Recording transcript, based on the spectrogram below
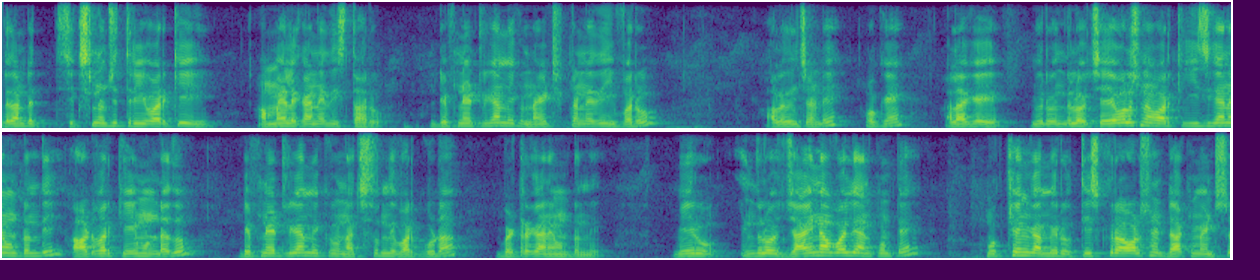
లేదంటే సిక్స్ నుంచి త్రీ వరకు అమ్మాయిలకు అనేది ఇస్తారు. డెఫినెట్లీగా మీకు నైట్ షిఫ్ట్ అనేది ఇవ్వరు. ఆలోచించండి. ఓకే. అలాగే మీరు ఇందులో చేయవలసిన వర్క్ ఈజీగానే ఉంటుంది. హార్డ్ వర్క్ ఏమి ఉండదు. డెఫినెట్లీగా మీకు నచ్చుతుంది వర్క్ కూడా బెటర్గానే ఉంటుంది. మీరు ఇందులో జాయిన్ అవ్వాలి అనుకుంటే ముఖ్యంగా మీరు తీసుకురావాల్సిన documents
